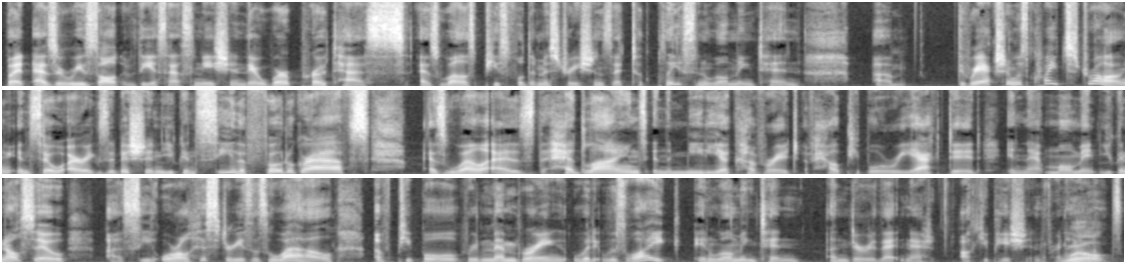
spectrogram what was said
But as a result of the assassination, there were protests as well as peaceful demonstrations that took place in Wilmington. Um, the reaction was quite strong. And so, our exhibition, you can see the photographs as well as the headlines and the media coverage of how people reacted in that moment. You can also uh, see oral histories as well of people remembering what it was like in Wilmington under that na- occupation for nine well, months.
